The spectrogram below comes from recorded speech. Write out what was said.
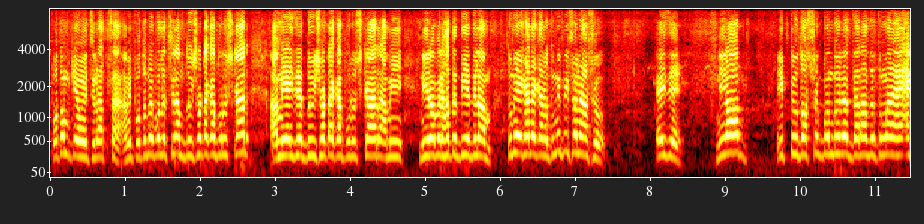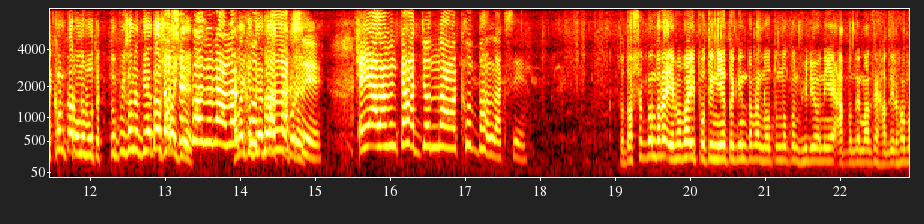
প্রথম কে হয়েছিল? আচ্ছা আমি প্রথমে বলেছিলাম দুইশো টাকা পুরস্কার। আমি এই যে দুইশো টাকা পুরস্কার আমি নীরবের হাতে দিয়ে দিলাম। তুমি এখানে কেন? তুমি পিছনে আসো। এই যে নীরব। একটু দর্শক বন্ধুরা জানা যে তোমার এখনকার অনুভূতি। তুমি পিছনে দিয়ে দাও সবাইকে। দর্শক বন্ধুরা আমার খুব ভালো লাগছে। এই আলামিন কাহার জন্য আমার খুব ভালো লাগছে। তো দর্শক বন্ধুরা এভাবেই প্রতিনিয়ত কিন্তু আমরা নতুন নতুন ভিডিও নিয়ে আপনাদের মাঝে হাজির হব।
